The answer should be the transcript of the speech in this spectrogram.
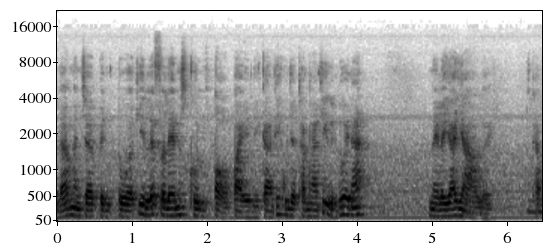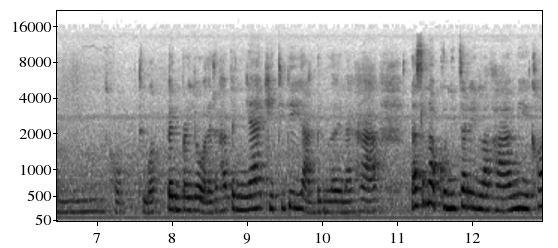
แล้วมันจะเป็นตัวที่ reference คุณต่อไปในการที่คุณจะทำงานที่อื่นด้วยนะ ในระยะยาวเลยครับอืมโหถือว่าเป็นประโยชน์เลยนะคะ เป็นแง่คิดที่ดีอย่างหนึ่งเลยนะคะ และสำหรับคุณนิจรินล่ะคะ มีข้อ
